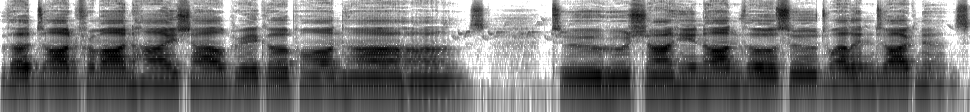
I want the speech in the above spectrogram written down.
the dawn from on high shall break upon us, to shine on those who dwell in darkness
